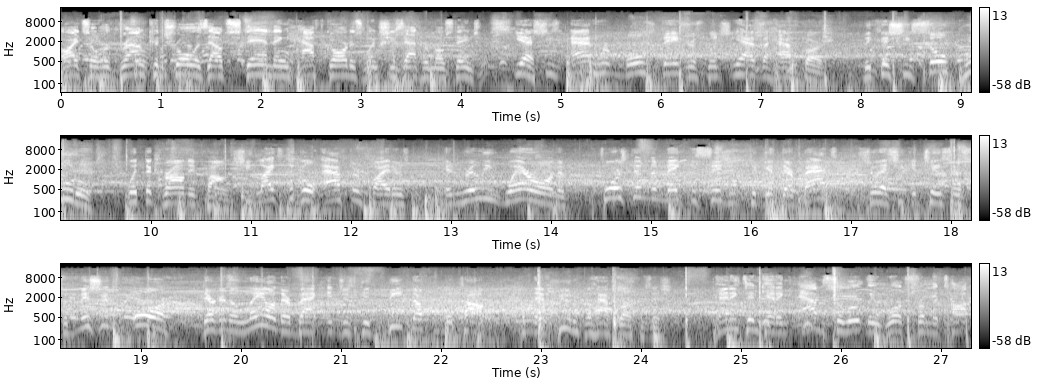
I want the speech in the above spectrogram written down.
All right, so her ground control is outstanding. Half guard is when she's at her most dangerous. Yeah, she's at her most dangerous when she has a half guard because she's so brutal with the ground and pound. She likes to go after fighters and really wear on them, force them to make decisions to get their backs so that she can chase her submission, or they're going to lay on their back and just get beaten up from the top from that beautiful half guard position. Pennington getting absolutely worked from the top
